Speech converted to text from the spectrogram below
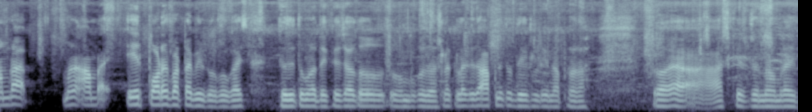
আমরা মানে আমরা এর পরের পার্টটা বের করব গাইস যদি তোমরা দেখতে চাও তো তোমাকে দশ লাখ লাগে আপনি তো দেখলেন আপনারা। তো আজকের জন্য আমরা এই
